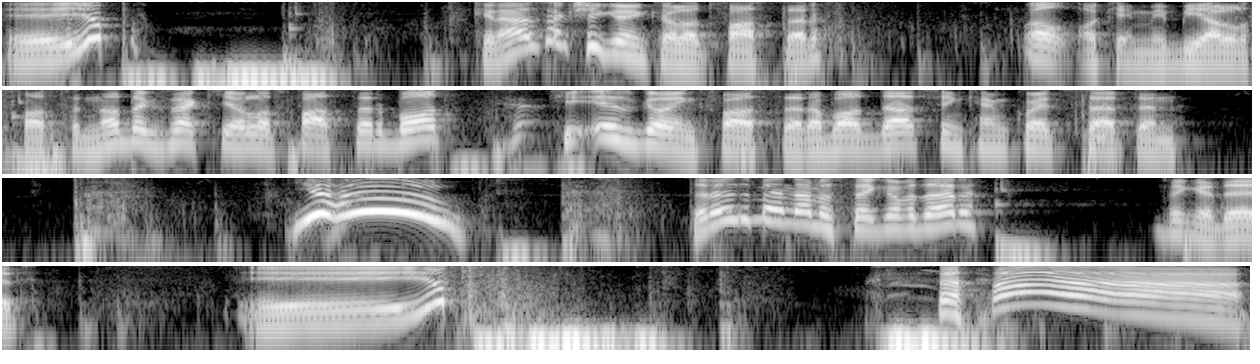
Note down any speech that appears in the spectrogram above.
yep. Okay, now it's actually going a lot faster. Well, okay, maybe a lot faster, not exactly a lot faster, but he is going faster. About that thing, I'm quite certain. Yoo-hoo! Did I make a mistake over there? I think I did. Yep.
